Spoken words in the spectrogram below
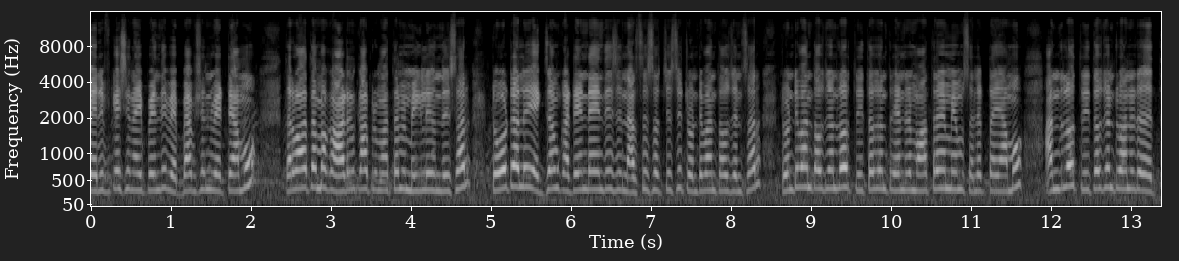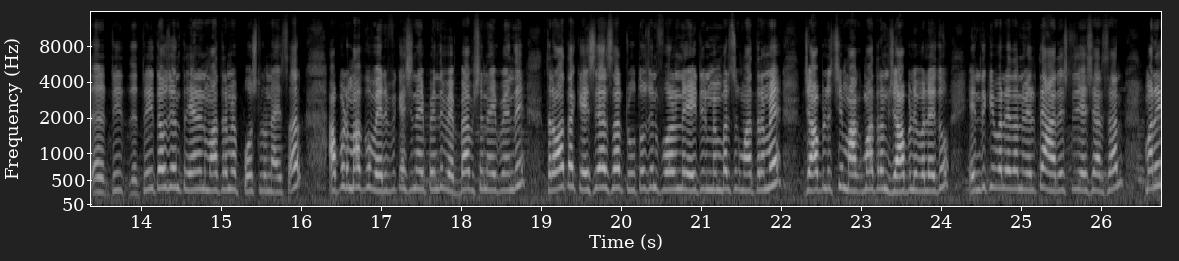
వెరిఫికేషన్ అయిపోయింది వెబ్ ఆప్షన్ పెట్టాము. తర్వాత మాకు ఆర్డర్ కాపీ మాత్రమే మిగిలి ఉంది సార్. టోటల్ ఎగ్జామ్కి అటెండ్ అయింది నర్సెస్ వచ్చేసి twenty one thousand sir. Twenty one థౌజండ్లో త్రీ థౌజండ్ త్రీ హండ్రెడ్ మాత్రమే మేము సెలెక్ట్ అయ్యాము. అందులో three thousand two hundred three thousand three hundred మాత్రమే పోస్టులు ఉన్నాయి సార్ అప్పుడు మాకు వెరిఫికేషన్ అయిపోయింది వెబ్ ఆప్షన్ అయిపోయింది. తర్వాత KCR sir two thousand four hundred eighteen మెంబర్స్కి మాత్రమే జాబులు ఇచ్చి మాకు మాత్రం జాబులు ఇవ్వలేదు. ఎందుకు ఇవ్వలేదని వెళ్తే అరెస్ట్ చేశారు సార్ మరి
